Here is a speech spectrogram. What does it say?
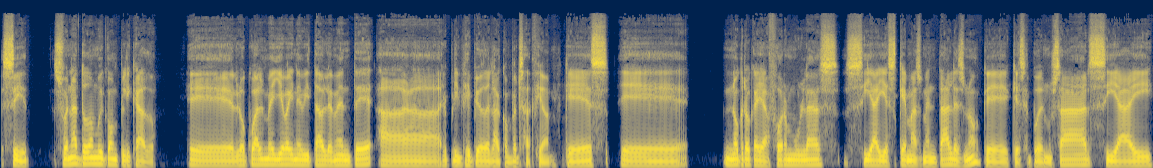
Sí, suena todo muy complicado, eh, lo cual me lleva inevitablemente al principio de la conversación, que es, eh, no creo que haya fórmulas, si hay esquemas mentales ¿no? que, que se pueden usar, si hay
